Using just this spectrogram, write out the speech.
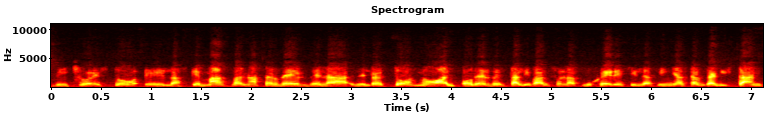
Dicho esto, eh, las que más van a perder de la, del retorno al poder del talibán son las mujeres y las niñas de Afganistán.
